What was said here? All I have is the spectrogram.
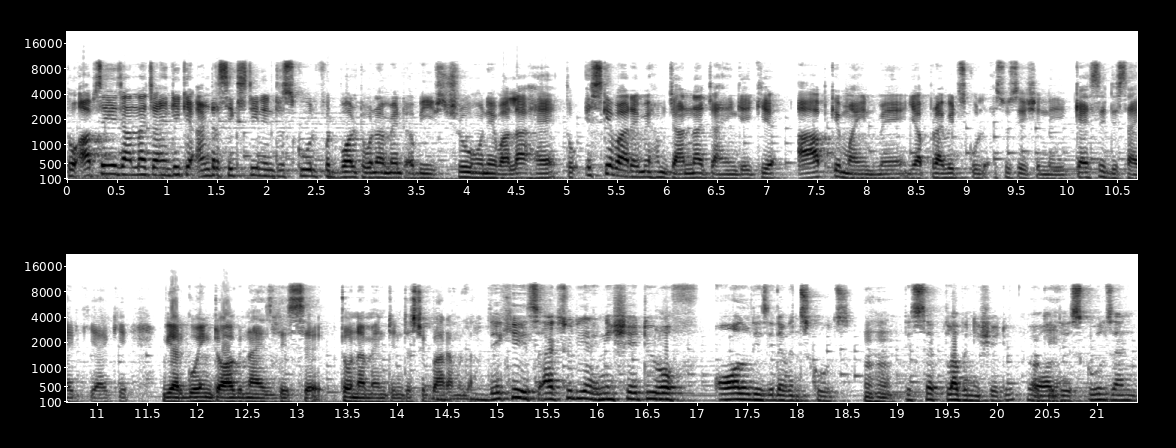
तो आपसे ये जानना चाहेंगे कि under 16 inter school football tournament अभी शुरू होने वाला है तो इसके बारे में हम जानना चाहेंगे कि आपके माइंड में या प्राइवेट स्कूल एसोसिएशन ने कैसे डिसाइड किया कि we are going to organise this tournament in district Baramulla? देखिए it's actually an initiative of all these 11 schools. Mm-hmm. This is a club initiative by okay. all these schools, and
